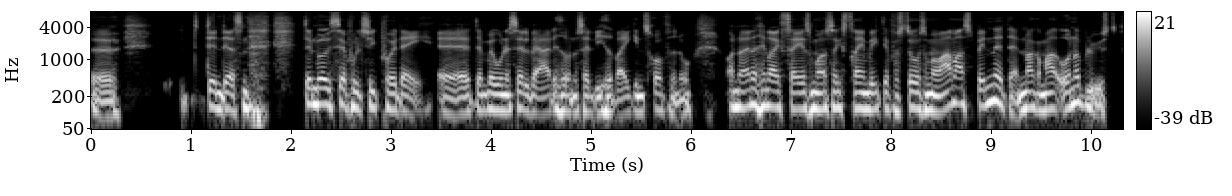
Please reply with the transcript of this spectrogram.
øh, den der sådan, den måde, vi ser politik på i dag, øh, den med universel værdighed og universel lighed, var ikke indtruffet nu. Og noget andet, Henrik sagde, som også er ekstremt vigtigt at forstå, som er meget, meget spændende i Danmark og meget underbelyst,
